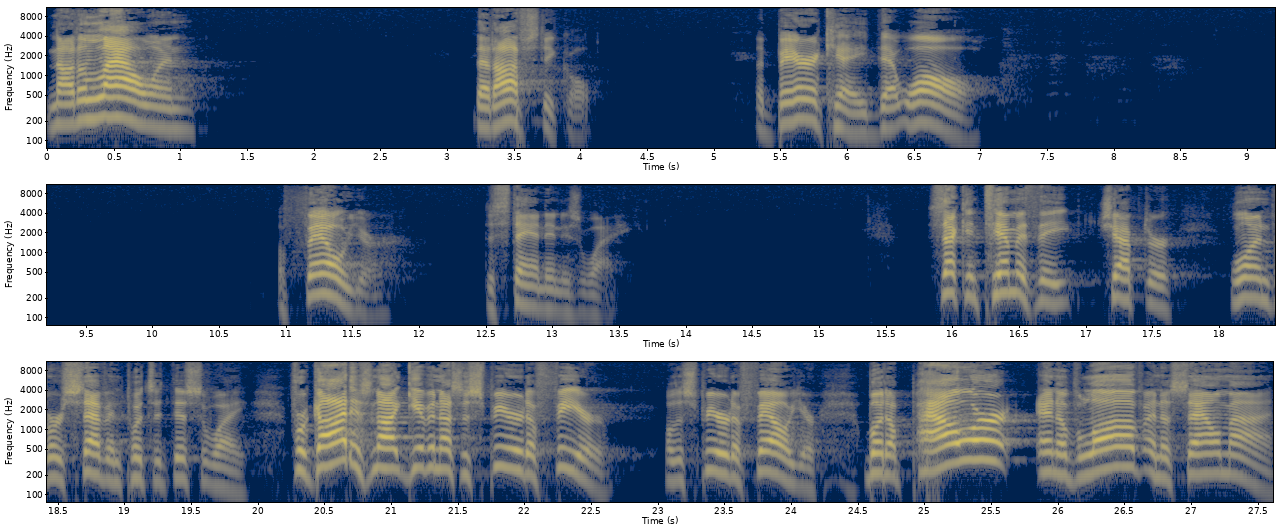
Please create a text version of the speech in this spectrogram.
Not allowing that obstacle, that barricade, that wall of failure to stand in his way. 2 Timothy chapter 1 verse 7 puts it this way. For God has not given us a spirit of fear or the spirit of failure, but of power and of love and a sound mind.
